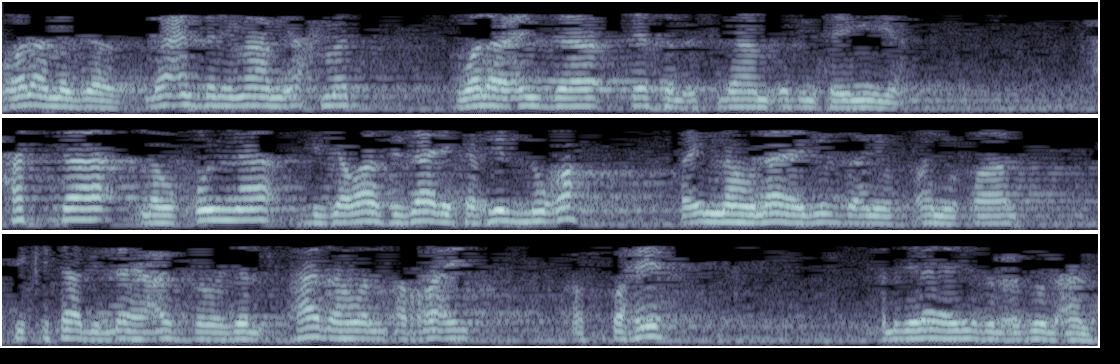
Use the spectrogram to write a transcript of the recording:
ولا مجاز لا عند الإمام أحمد ولا عند شيخ الإسلام ابن تيمية. حتى لو قلنا بجواز ذلك في اللغة فإنه لا يجوز أن يقال في كتاب الله عز وجل. هذا هو الرأي الصحيح الذي لا يجوز العدول عنه.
